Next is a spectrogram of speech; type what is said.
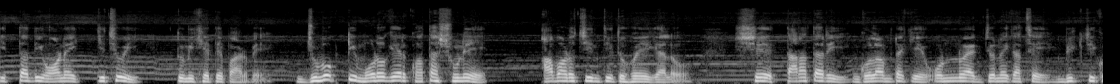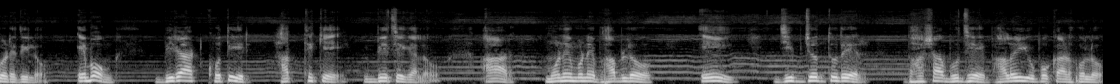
ইত্যাদি অনেক কিছুই তুমি খেতে পারবে। যুবকটি মোরগের কথা শুনে আবারও চিন্তিত হয়ে গেল। সে তাড়াতাড়ি গোলামটাকে অন্য একজনের কাছে বিক্রি করে দিল এবং বিরাট ক্ষতির হাত থেকে বেঁচে গেল। আর মনে মনে ভাবল, এই জীবজন্তুদের ভাষা বুঝে ভালোই উপকার হলো।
